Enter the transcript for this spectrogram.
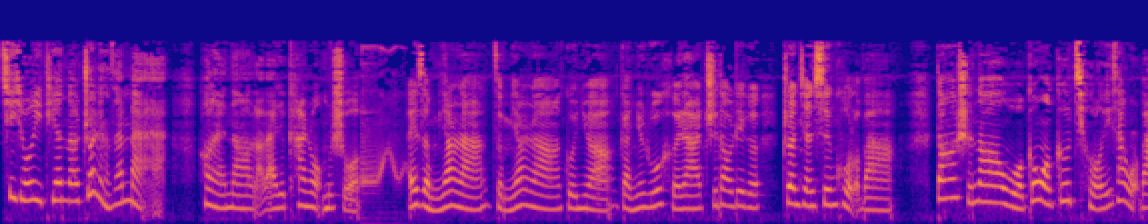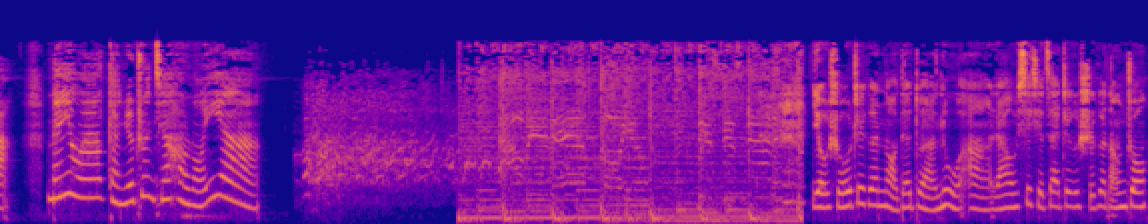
气球一天呢赚两三百。后来呢，老大就看着我们说。哎，怎么样啊？怎么样啊，闺女啊，感觉如何呀？知道这个赚钱辛苦了吧？当时呢，我跟我哥求了一下我爸，没有啊，感觉赚钱好容易啊。有时候这个脑袋短路啊，然后谢谢在这个时刻当中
